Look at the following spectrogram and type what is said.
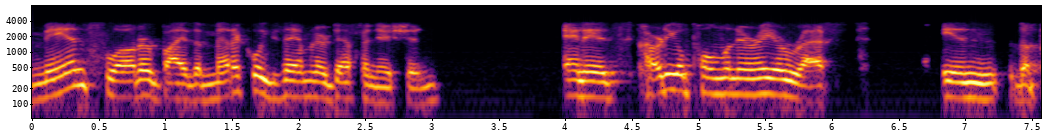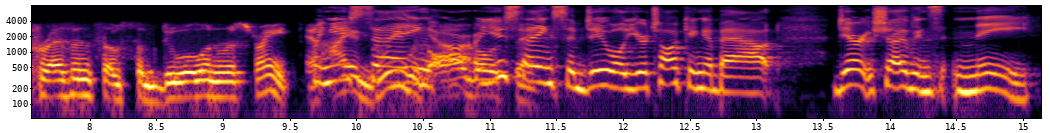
manslaughter by the medical examiner definition, and it's cardiopulmonary arrest in the presence of subdual and restraint. And When I you agree saying, with all are, you things. saying subdual? You're talking about Derek Chauvin's knee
